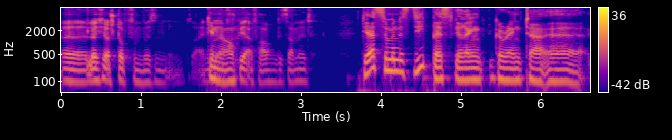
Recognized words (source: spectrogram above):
äh, Löcher stopfen müssen und so einige Genau. Spielerfahrung gesammelt. Der ist zumindest die bestgerankter äh,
